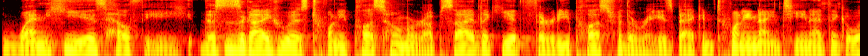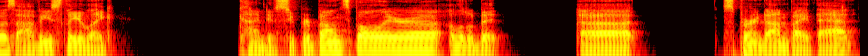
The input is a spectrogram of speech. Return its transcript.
when he is healthy, this is a guy who has 20 plus homer upside. Like he had 30 plus for the Rays back in 2019, I think it was. Obviously, like kind of super bounce ball era, a little bit uh spurned on by that.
